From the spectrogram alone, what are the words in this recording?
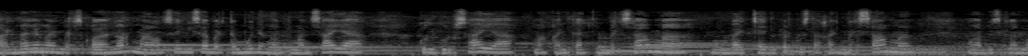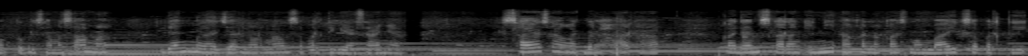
karena dengan bersekolah normal, saya bisa bertemu dengan teman saya, guru-guru saya, makan di kantin bersama, membaca di perpustakaan bersama, menghabiskan waktu bersama-sama, dan belajar normal seperti biasanya. Saya sangat berharap keadaan sekarang ini akan lekas membaik seperti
